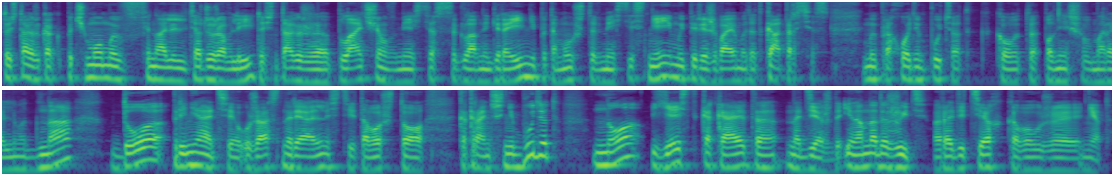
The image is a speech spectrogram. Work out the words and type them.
То есть так же, как почему мы в финале «Летят журавли», точно так же плачем вместе с главной героиней, потому что вместе с ней мы переживаем этот катарсис. Мы проходим путь от какого-то полнейшего морального дна до принятия ужасной реальности и того, что как раньше не будет, но есть какая-то надежда, и нам надо жить ради тех, кого уже нет.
